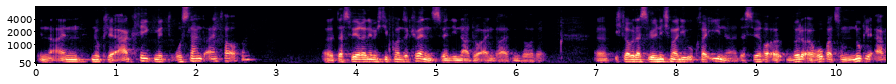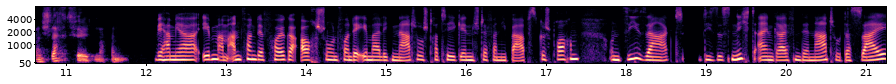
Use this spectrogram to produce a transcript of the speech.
in einen Nuklearkrieg mit Russland eintauchen? Äh, das wäre nämlich die Konsequenz, wenn die NATO eingreifen würde. Äh, ich glaube, das will nicht mal die Ukraine. Das wäre, würde Europa zum nuklearen Schlachtfeld machen. Wir haben ja eben am Anfang der Folge auch schon von der ehemaligen NATO-Strategin Stefanie Babst gesprochen. Und sie sagt, dieses Nicht-Eingreifen der NATO, das sei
